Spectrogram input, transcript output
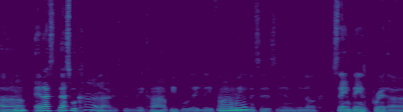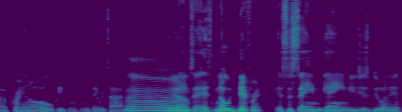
Um, and that's that's what con artists do. They con people. They, they find Mm-hmm. weaknesses, and you know, same thing as pre, uh, preying on old people with their retirement. Mm. You know what I'm saying? It's no different. It's the same game. You just doing it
